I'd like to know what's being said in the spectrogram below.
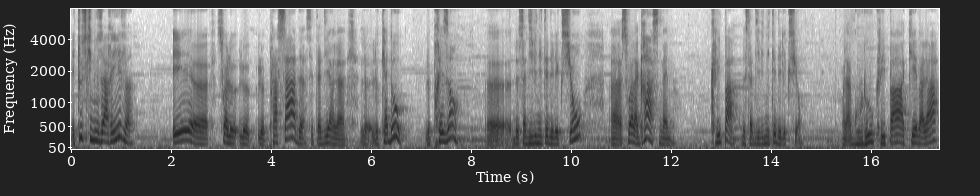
Et tout ce qui nous arrive, et euh, soit le, prasad, c'est-à-dire le, cadeau, le présent euh, de sa divinité d'élection, euh, soit la grâce même, kripa de sa divinité d'élection. Voilà, guru, kripa, kevala,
